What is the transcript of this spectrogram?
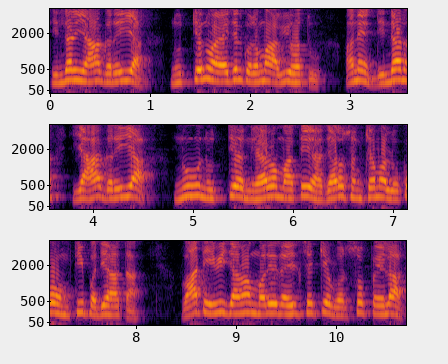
દિંડાન યાહા ગરૈયા નૃત્યનું આયોજન કરવામાં આવ્યું હતું અને દિંડાન યાહા ગરૈયાનું નૃત્ય નિહાળવા માટે હજારો સંખ્યામાં લોકો ઉમટી પડ્યા હતા. વાત એવી જાણવા મળી રહી છે કે વર્ષો પહેલાં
